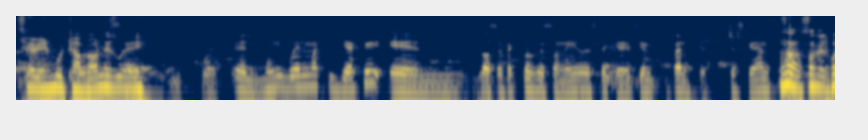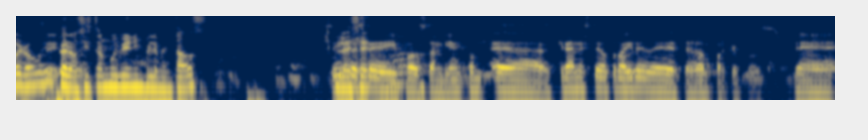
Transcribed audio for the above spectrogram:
Se ven muy cabrones, güey. Este, el buen- El muy buen maquillaje, el, los efectos de sonido este que siempre, bueno, que chasquean. O sea, son del juego, güey, Sí, pero sí. sí están muy bien implementados. Sí, este, y pues también eh, crean este otro aire de terror porque pues, eh,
